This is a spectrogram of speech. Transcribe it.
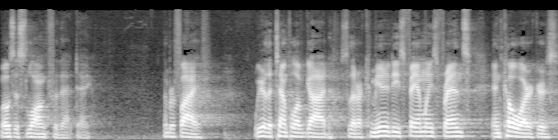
Moses longed for that day. Number five, we are the temple of God so that our communities, families, friends, and co workers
